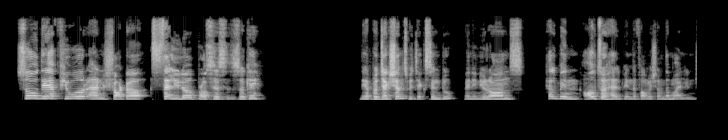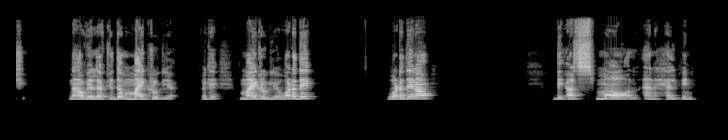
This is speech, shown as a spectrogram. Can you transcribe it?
So they have fewer and shorter cellular processes, okay? They are projections which extend to many neurons, help in also help in the formation of the myelin sheath. Now we are left with the microglia. Okay, microglia. What are they? What are they now? They are small and help in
